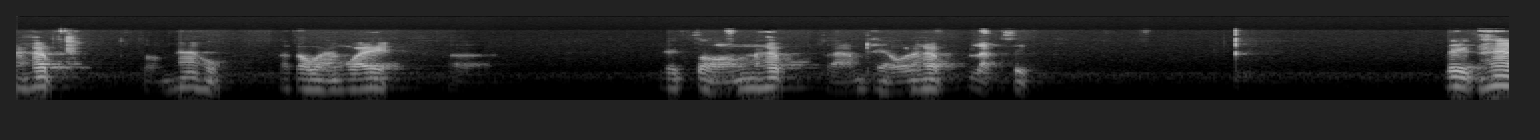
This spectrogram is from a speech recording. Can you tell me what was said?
นะครับสองห้าหกแล้วก็วางไว้ เลขสองนะครับสามแถวนะครับ หลักสิบเลขห้า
